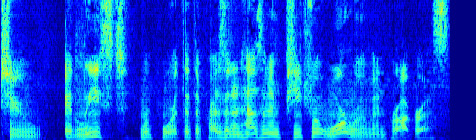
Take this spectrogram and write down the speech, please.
to at least report that the president has an impeachment war room in progress.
